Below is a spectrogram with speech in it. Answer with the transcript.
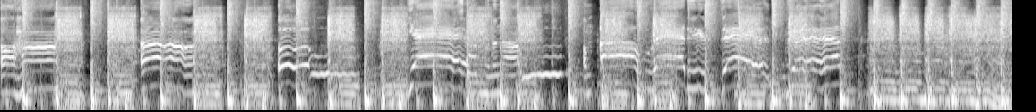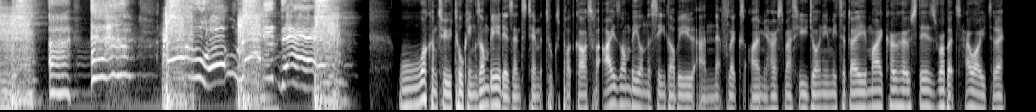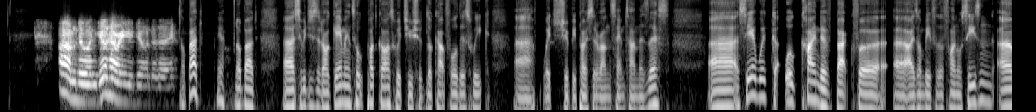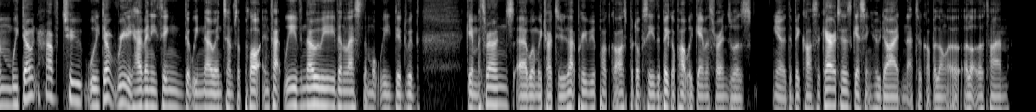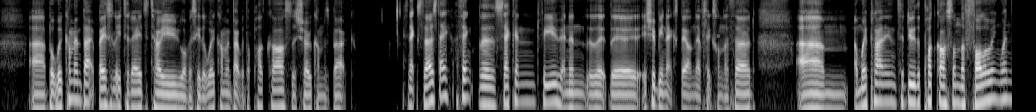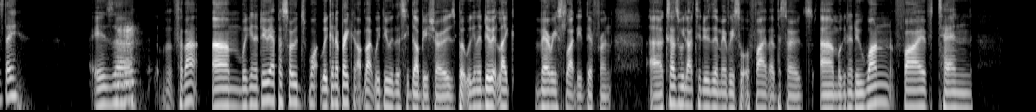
Uh, Welcome to Talking Zombie. It is Entertainment Talks podcast for iZombie on the CW and Netflix. I'm your host Matthew. Joining me today, my co-host is Robert. How are you today? I'm doing good. How are you doing today? Not bad. Yeah, not bad. Uh, so we just did our Gaming Talk podcast, which you should look out for this week, uh, which should be posted around the same time as this. Uh, so yeah, we're, we're kind of back for uh, iZombie for the final season. Um, we don't have to, we don't really have anything that we know in terms of plot. In fact, we even know even less than what we did with Game of Thrones uh, when we tried to do that preview podcast. But obviously, the bigger part with Game of Thrones was, you know, the big cast of characters, guessing who died, and that took up a, long, a, lot of the time. Uh, but we're coming back basically today to tell you, obviously, that we're coming back with the podcast. The show comes back it's next Thursday, I think, the second for you, and then the the it should be next day on Netflix on the third. Um, and we're planning to do the podcast on the following Wednesday. Is uh, for that. Um, we're gonna do episodes. One, we're gonna break it up like we do with the CW shows, but we're gonna do it like very slightly different. Because as we like to do them every sort of five episodes, um, we're gonna do one, five, ten,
